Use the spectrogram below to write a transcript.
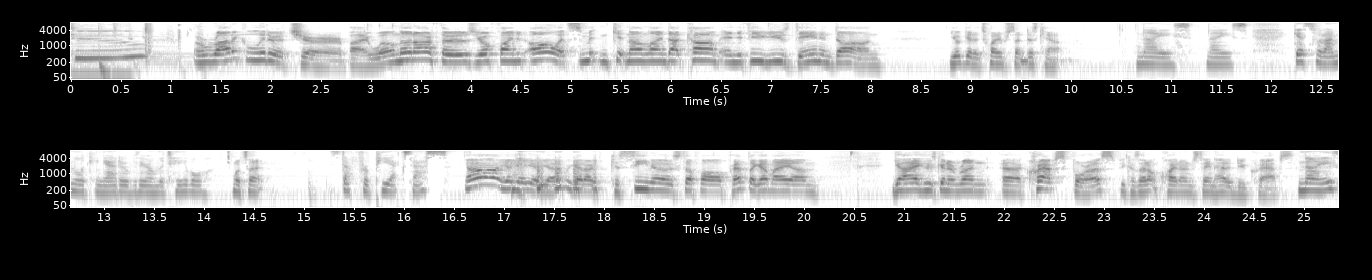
to erotic literature by well known authors, you'll find it all at smittenkittenonline.com. And if you use Dan and Dawn, you'll get a 20% discount. Nice, nice. Guess what I'm looking at over there on the table? What's that? Stuff for PXS. Oh, yeah, yeah, yeah, yeah. We got our casino stuff all prepped. I got my um, guy who's going to run uh, craps for us because I don't quite understand how to do craps. Nice,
